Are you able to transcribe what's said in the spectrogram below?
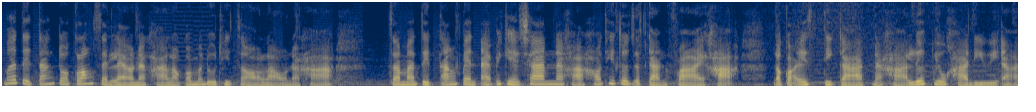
เมื่อติดตั้งตัวกล้องเสร็จแล้วนะคะ เราก็มาดูที่จอเรานะคะ จะมาติดตั้งเป็นแอปพลิเคชันนะคะ เข้าที่ตัวจัดการไฟล์ค่ะ แล้วก็ SD card นะคะ เลือก UCA DVR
